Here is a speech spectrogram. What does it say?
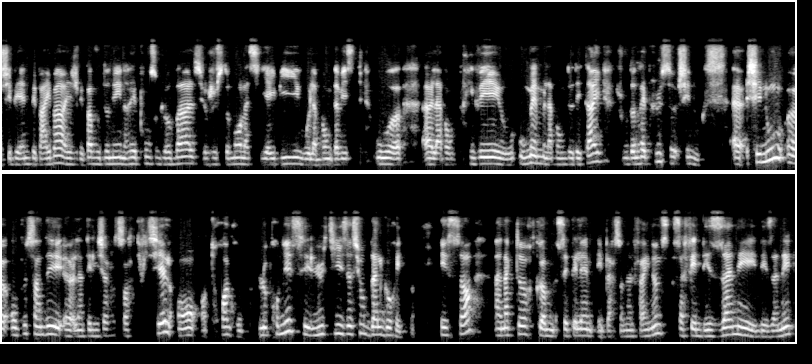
chez BNP Paribas, et je ne vais pas vous donner une réponse globale sur justement la CIB ou la banque ou la banque privée ou, même la banque de détail. Je vous donnerai plus chez nous. chez nous, on peut scinder l'intelligence artificielle en trois groupes. Le premier, c'est l'utilisation d'algorithmes. Et ça, un acteur comme CTLM et Personal Finance, ça fait des années et des années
